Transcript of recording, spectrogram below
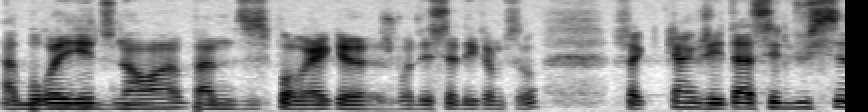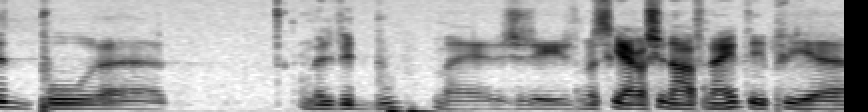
à du Nord. Puis elle me dit c'est pas vrai que je vais décéder comme ça. Fait que quand été assez lucide pour me lever debout, ben, j'ai- je me suis garoché dans la fenêtre et puis. euh,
